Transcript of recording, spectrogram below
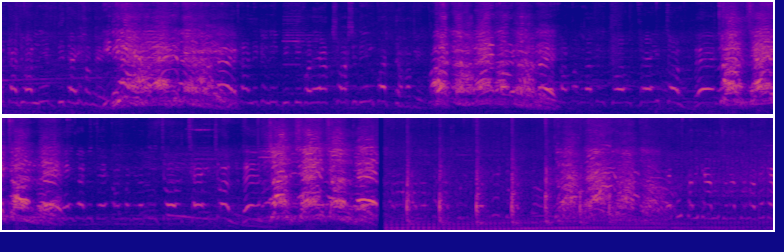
দিনের ক্যাজুয়াল লিভ দিতেই হবে দিতে হবে, দিতে হবে। মেটার্নিটি লিভ বৃদ্ধি করে একশো আশি দিন করতে হবে করতে হবে, করতে হবে। কর্মবিরতি চলছেই চলবে চলছেই চলবে। এই দাবিতে কর্মবিরতি চলছেই চলবে চলছেই চলবে। একুশ তারিখে আলোচনার জন্য ডেকে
